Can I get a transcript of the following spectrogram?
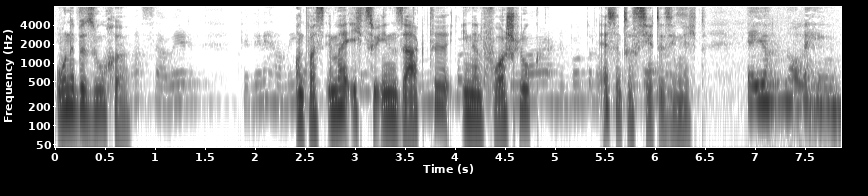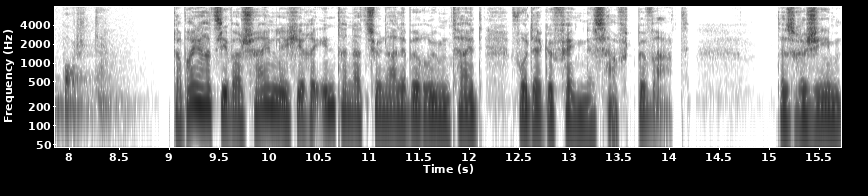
ohne Besuche. Und was immer ich zu ihnen sagte, ihnen vorschlug, es interessierte sie nicht. Dabei hat sie wahrscheinlich ihre internationale Berühmtheit vor der Gefängnishaft bewahrt. Das Regime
